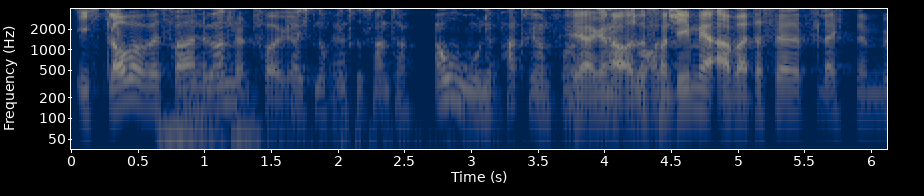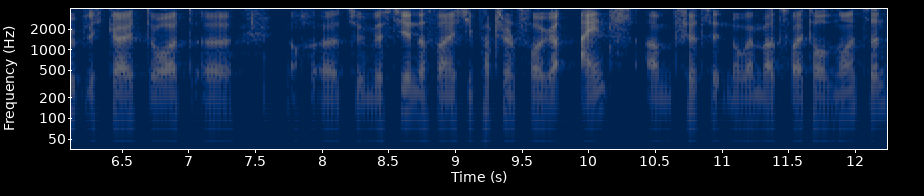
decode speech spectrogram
Ich glaube aber, es war eine Hören Patreon-Folge. Vielleicht noch ja. interessanter. Oh, eine Patreon-Folge. Ja, genau, also von dem her, aber das wäre vielleicht eine Möglichkeit, dort äh, noch äh, zu investieren. Das war nicht die Patreon-Folge 1 am 14. November 2019.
